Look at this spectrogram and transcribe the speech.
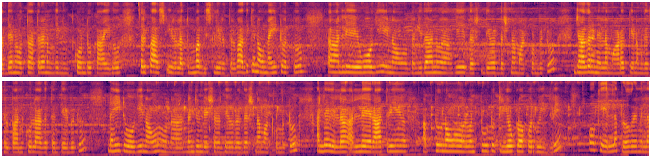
ಮಧ್ಯಾಹ್ನ ಹೊತ್ತು ಆ ಥರ ನಮಗೆ ನಿಂತ್ಕೊಂಡು ಕಾಯ್ದು ಸ್ವಲ್ಪ ಅಷ್ಟು ಇರಲ್ಲ, ತುಂಬ ಬಿಸಿಲಿರುತ್ತಲ್ವ? ಅದಕ್ಕೆ ನಾವು ನೈಟ್ ಹೊತ್ತು ಅಲ್ಲಿ ಹೋಗಿ ನಾವು ನಿಧಾನವಾಗಿ ದರ್ಶ್, ದೇವ್ರ ದರ್ಶನ ಮಾಡ್ಕೊಂಡ್ಬಿಟ್ಟು ಜಾಗರಣೆ ಎಲ್ಲ ಮಾಡೋಕ್ಕೆ ನಮಗೆ ಸ್ವಲ್ಪ ಅನುಕೂಲ ಆಗುತ್ತೆ ಅಂತ ಹೇಳ್ಬಿಟ್ಟು, ನೈಟ್ ಹೋಗಿ ನಾವು ನಂಜುಂಡೇಶ್ವರ ದೇವರ ದರ್ಶನ ಮಾಡ್ಕೊಂಡ್ಬಿಟ್ಟು, ಅಲ್ಲೇ ಎಲ್ಲ, ಅಲ್ಲೇ ರಾತ್ರಿ ಅಪ್ ಟು ನಾವು ಒಂದು ಟೂ ಟು ತ್ರೀ ಓ ಕ್ಲಾಕ್ವರೆಗೂ ಇದ್ವಿ. ಓಕೆ, ಎಲ್ಲ ಪ್ರೋಗ್ರಾಮ್ ಎಲ್ಲ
